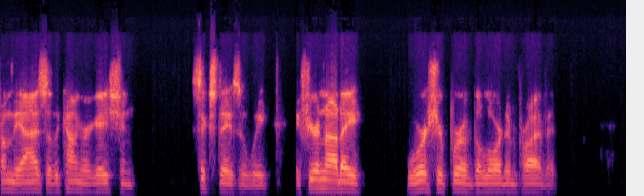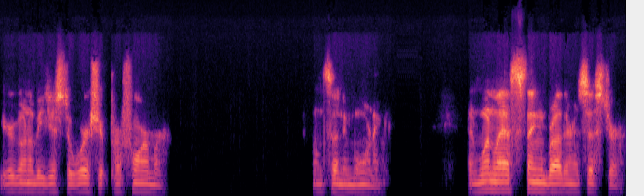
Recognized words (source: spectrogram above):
from the eyes of the congregation, six days a week. If you're not a worshiper of the Lord in private, you're going to be just a worship performer on Sunday morning. And one last thing, brother and sister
